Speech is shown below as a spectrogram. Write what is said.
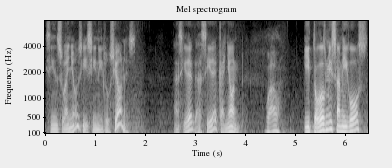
sin sueños y sin ilusiones. Así de, así de cañón. Wow. Y todos mis amigos,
